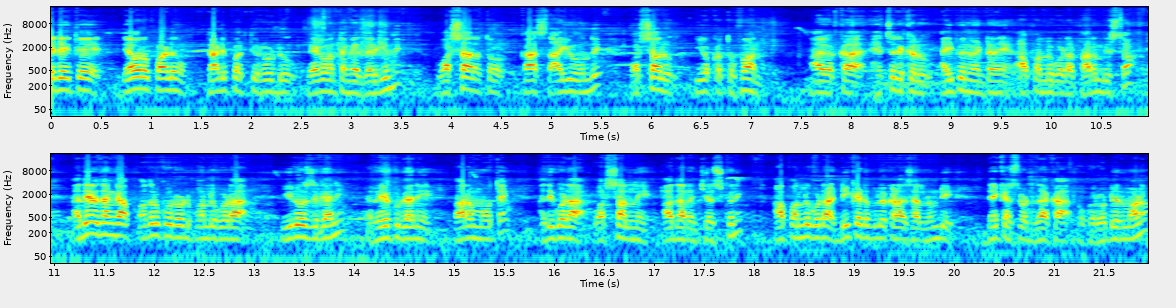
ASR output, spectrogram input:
ఏదైతే దేవరపాళెం తాడిపర్తి రోడ్డు వేగవంతంగా జరిగింది వర్షాలతో కాస్త ఆగి ఉంది. వర్షాలు ఈ యొక్క తుఫాన్ ఆ యొక్క హెచ్చరికలు అయిపోయిన వెంటనే ఆ పనులు కూడా ప్రారంభిస్తాం. అదేవిధంగా పొదలకు రోడ్డు పనులు కూడా ఈరోజు కానీ రేపు కానీ ప్రారంభమవుతాయి. అది కూడా వర్షాలని ఆధారం చేసుకుని ఆ పనులు కూడా డీకేడబ్ల్యూ కళాశాల నుండి డేకస్ రోడ్డు దాకా ఒక రోడ్డు నిర్మాణం.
